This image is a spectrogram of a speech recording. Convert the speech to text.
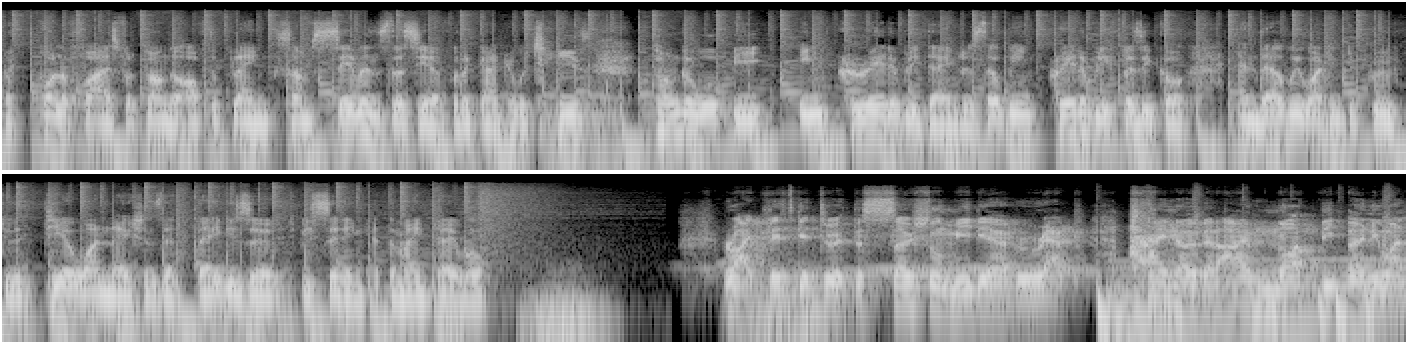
but qualifies for Tonga after playing some sevens this year for the country, which means Tonga will be incredibly dangerous. They'll be incredibly physical, and they'll be wanting to prove to the Tier 1 nations that they deserve to be sitting at the main table. Right, let's get to it. The social media wrap. I know that I'm not the only one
